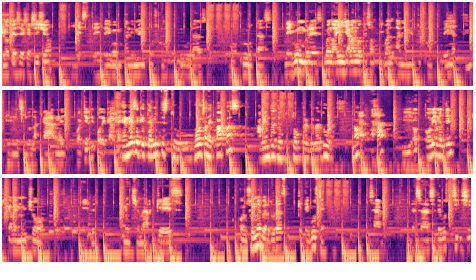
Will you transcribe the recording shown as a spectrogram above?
Lo que es ejercicio y este, te digo, alimentos como verduras, como frutas, legumbres. Bueno, ahí ya van lo que son igual alimentos como proteína, que siendo la carne, cualquier tipo de carne. En vez de que te avientes tu bolsa de papas, de tu topper de verduras, ¿no? Ah, ajá. Y obviamente aquí cabe mucho eh, mencionar que es consume verduras que te gusten. O sea, si te gusta, si,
